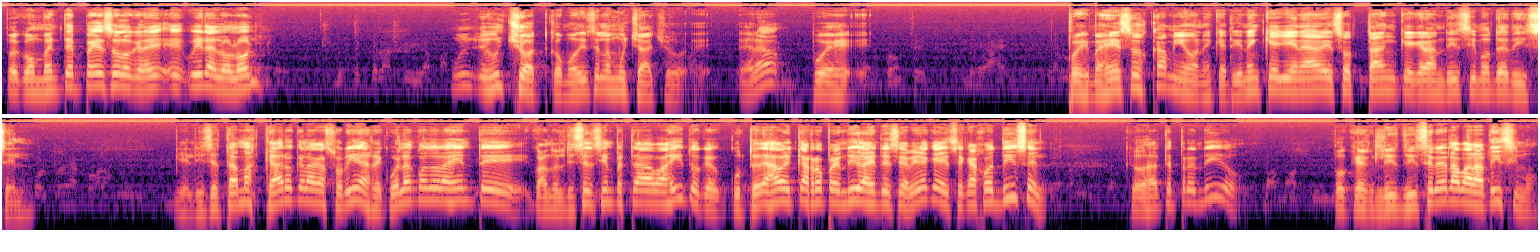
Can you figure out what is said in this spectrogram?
Pues con 20 pesos lo que eh, mira el olor. Es un shot, como dicen los muchachos. Era, pues, pues imagínense esos camiones que tienen que llenar esos tanques grandísimos de diésel. Y el diésel está más caro que la gasolina. ¿Recuerdan cuando la gente, cuando el diésel siempre estaba bajito, que usted dejaba el carro prendido, la gente decía, mira que ese carro es diésel, que lo dejaste prendido? Porque el diésel era baratísimo.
